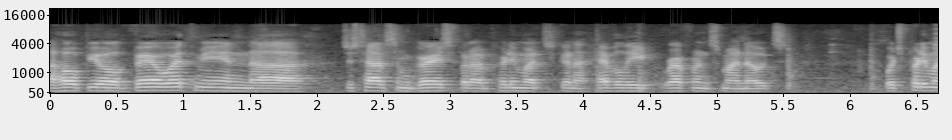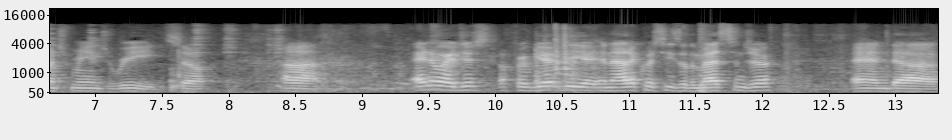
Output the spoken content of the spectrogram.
I hope you'll bear with me and uh, just have some grace, but I'm pretty much going to heavily reference my notes, which pretty much means read. So, uh, anyway, just forgive the inadequacies of the messenger. And uh,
